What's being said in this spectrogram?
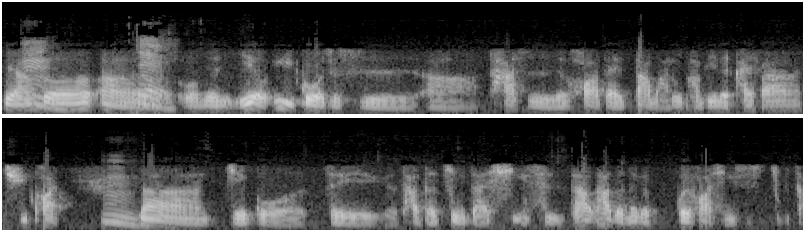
比方说，嗯、呃，对，我们也有遇过，就是啊、呃，它是画在大马路旁边的开发区块，嗯，那结果这个它的住宅形式，它它的那个规划形式是住宅，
